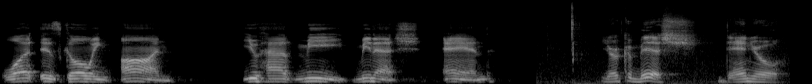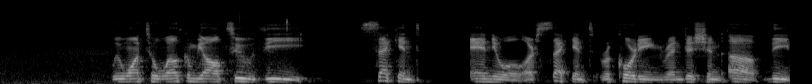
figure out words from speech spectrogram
What is going on? You have me, Minesh, and Your commish, Daniel. we want to welcome y'all to the second annual or second recording rendition of the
